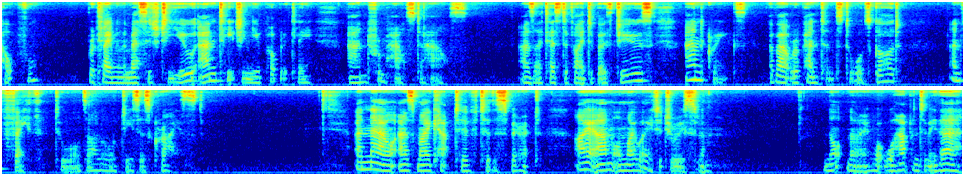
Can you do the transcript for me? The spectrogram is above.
helpful, proclaiming the message to you and teaching you publicly and from house to house, as I testified to both Jews and Greeks about repentance towards God and faith towards our Lord Jesus Christ. And now, as my captive to the Spirit, I am on my way to Jerusalem, not knowing what will happen to me there,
